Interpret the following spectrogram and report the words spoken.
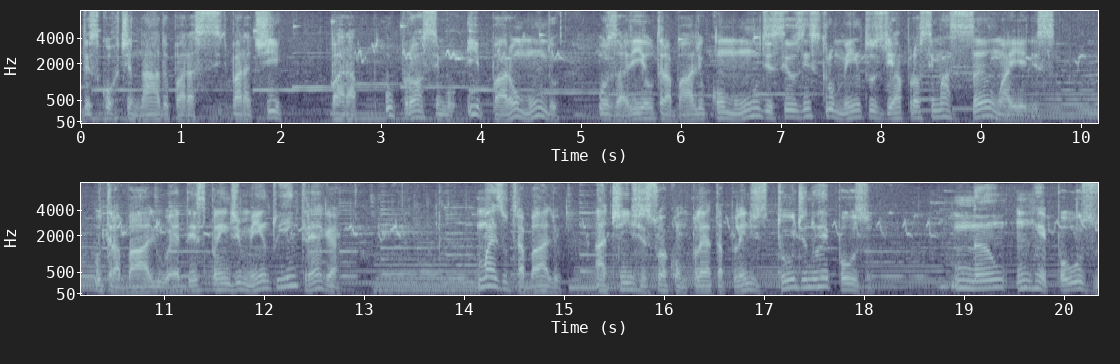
descortinado para, si, para ti, para o próximo e para o mundo, usaria o trabalho como um de seus instrumentos de aproximação a eles. O trabalho é desprendimento e entrega. Mas o trabalho atinge sua completa plenitude no repouso. Não um repouso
